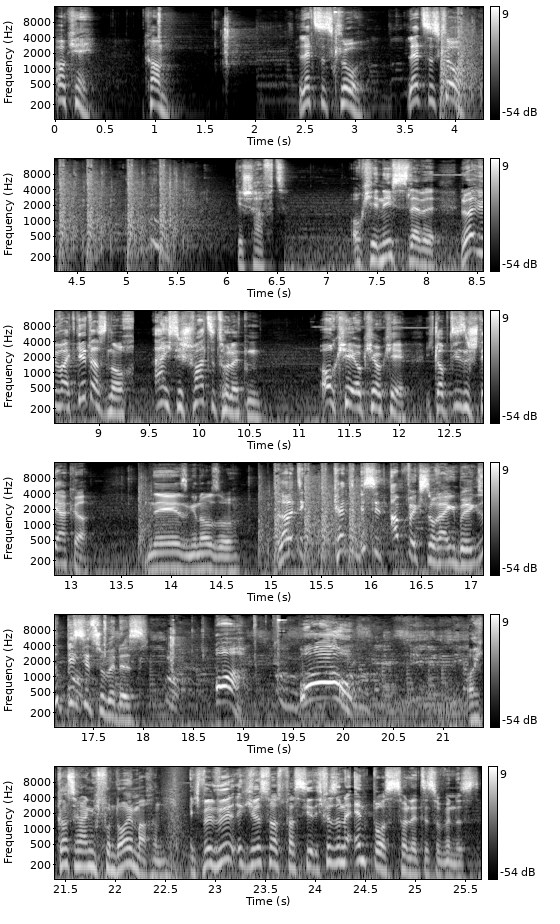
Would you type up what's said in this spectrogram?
Okay, komm. Letztes Klo. Letztes Klo. Geschafft. Okay, nächstes Level. Leute, wie weit geht das noch? Ah, ich sehe schwarze Toiletten. Okay, okay, okay. Ich glaube, die sind stärker. Nee, sind genauso. Leute, könnt ihr ein bisschen Abwechslung reinbringen? So ein bisschen zumindest. Oh! Wow! Oh, ich Gott sei Dank nicht von neu machen. Ich will wirklich wissen, was passiert. Ich will so eine Endboss-Toilette zumindest.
